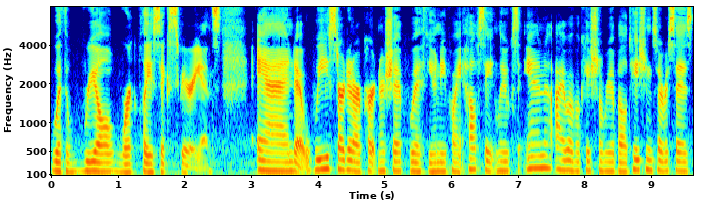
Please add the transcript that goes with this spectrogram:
with a real workplace experience. And we started our partnership with Unity Point Health St. Luke's and Iowa Vocational Rehabilitation Services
